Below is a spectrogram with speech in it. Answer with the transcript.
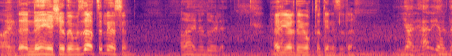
Aynen. ne yaşadığımızı hatırlıyorsun. Aynen öyle. Her Ya- yerde yoktu Denizli'de. Yani her yerde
